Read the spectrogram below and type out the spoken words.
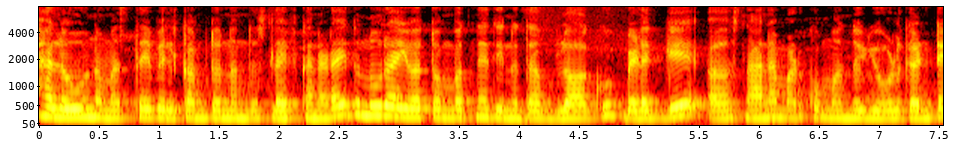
ಹಲೋ ನಮಸ್ತೆ. Welcome to Nando's life Kannada ಇದು ನೂರ ಐವತ್ತೊಂಬತ್ತನೇ ದಿನದ ಬ್ಲಾಗು ಬೆಳಗ್ಗೆ ಸ್ನಾನ ಮಾಡ್ಕೊಂಬಂದು ಏಳು ಗಂಟೆ,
